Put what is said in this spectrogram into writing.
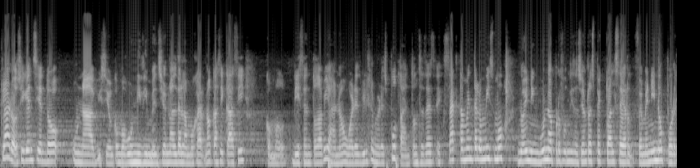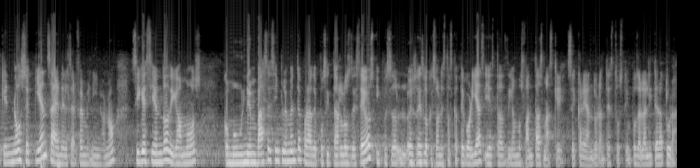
Claro, siguen siendo una visión como unidimensional de la mujer, ¿no? Casi, casi como dicen todavía, ¿no? O eres virgen o eres puta. Entonces es exactamente lo mismo, no hay ninguna profundización respecto al ser femenino porque no se piensa en el ser femenino, ¿no? Sigue siendo, digamos, como un envase simplemente para depositar los deseos y pues es, lo que son estas categorías y estas, digamos, fantasmas que se crean durante estos tiempos de la literatura.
